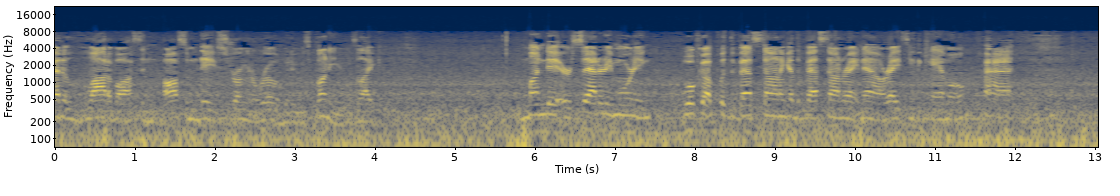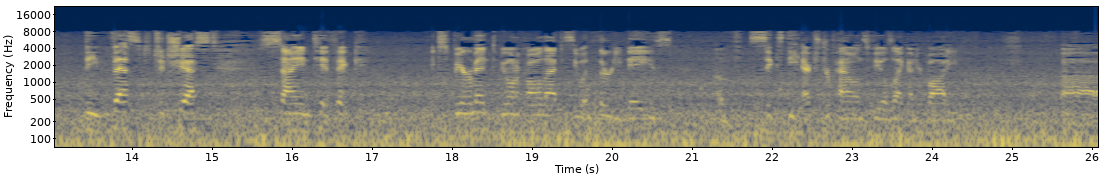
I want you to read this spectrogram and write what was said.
had a lot of awesome, awesome days strung in a row, but it was funny. It was like Monday or Saturday morning, woke up, put the vest on. I got the vest on right now, right? See the camel. the vest to chest scientific experiment, if you want to call that, to see what 30 days of 60 extra pounds feels like on your body. Uh,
